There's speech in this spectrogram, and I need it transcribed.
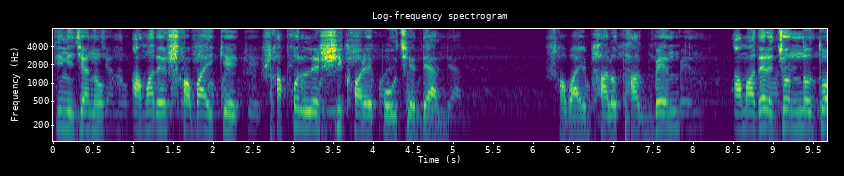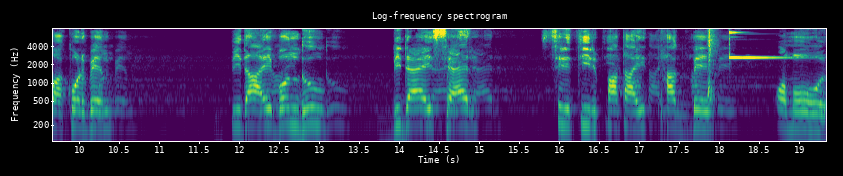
তিনি যেন আমাদের সবাইকে সাফল্যের শিখরে পৌঁছে দেন। সবাই ভালো থাকবেন, আমাদের জন্য দোয়া করবেন। বিদায় বন্ধু। বিদায় স্যার স্মৃতির পাতায় থাকবে অমর।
